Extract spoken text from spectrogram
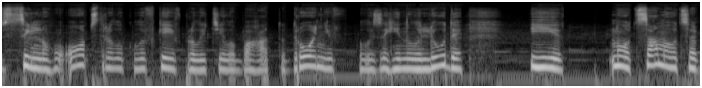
сильного обстрілу, коли в Київ прилетіло багато дронів, коли загинули люди. І ну, от саме оце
